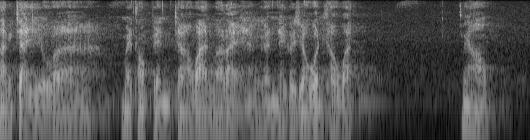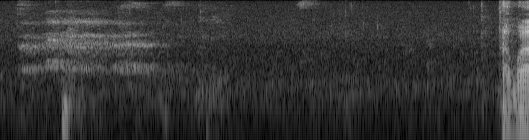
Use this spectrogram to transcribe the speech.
ตั้งใจอยู่ว่าไม่ต้องเป็นเจ้าอาวาดเมื่อไหร่นะเงินนี้ก็จะโอนเข้าวัด ไม่เอา ถามว่า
